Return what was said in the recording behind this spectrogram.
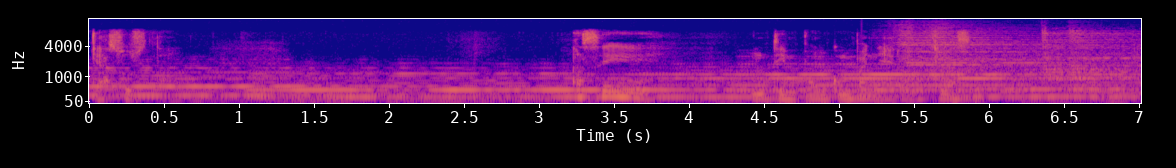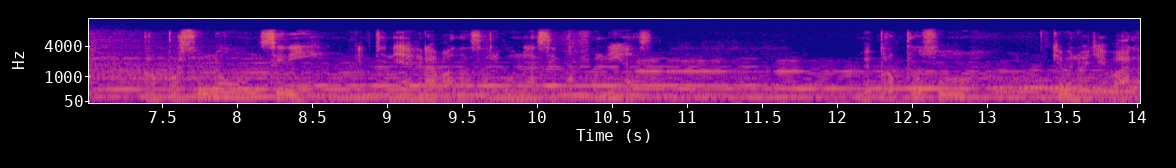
que asusta. Hace un tiempo un compañero de clase proporcionó un CD que tenía grabadas algunas psicofonías. Me propuso que me lo llevara.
